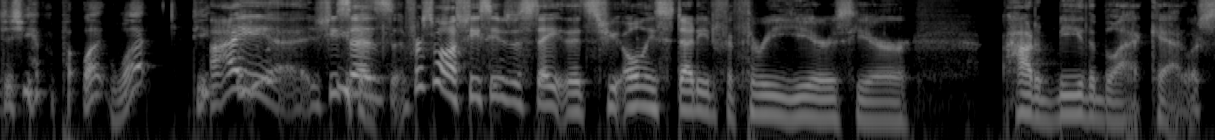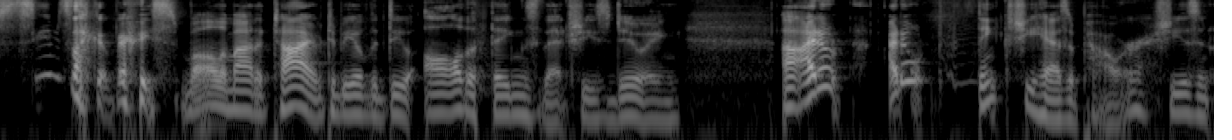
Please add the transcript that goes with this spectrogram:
does she have a what? What? You, I uh, she says first of all she seems to state that she only studied for three years here how to be the black cat which seems like a very small amount of time to be able to do all the things that she's doing uh, i don't i don't think she has a power she is an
